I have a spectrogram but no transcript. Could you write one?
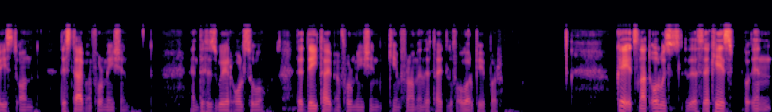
based on this type information. And this is where also the day type information came from in the title of our paper. Okay, it's not always the case in,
